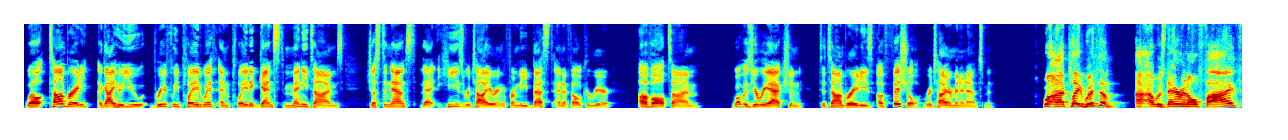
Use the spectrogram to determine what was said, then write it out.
Well, Tom Brady, a guy who you briefly played with and played against many times, just announced that he's retiring from the best NFL career of all time. What was your reaction to Tom Brady's official retirement announcement? Well, I played with him. I was there in 05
